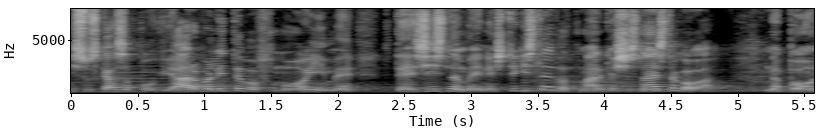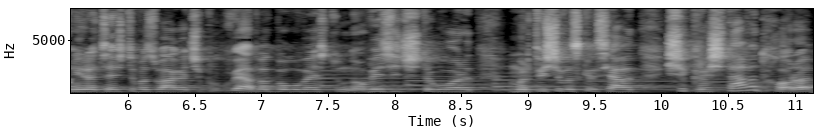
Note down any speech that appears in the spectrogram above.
Исус каза, повярвалите в Мое име, тези знамения ще ги следват. Марка 16 глава. На болни ръце ще възлагат, ще проповядват благовесто, нови езици ще говорят, мъртви ще възкресяват, ще кръщават хора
